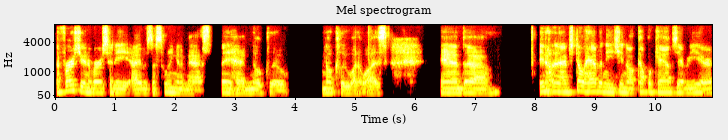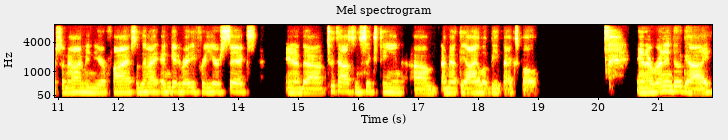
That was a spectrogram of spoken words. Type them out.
the first university, I was a swing and a mess. They had no clue, no clue what it was. And, uh, you know, and I'm still having these, you know, a couple calves every year. So now I'm in year five. So then I, am getting ready for year six. And uh, 2016, um, I'm at the Iowa Beef Expo. And I run into a guy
